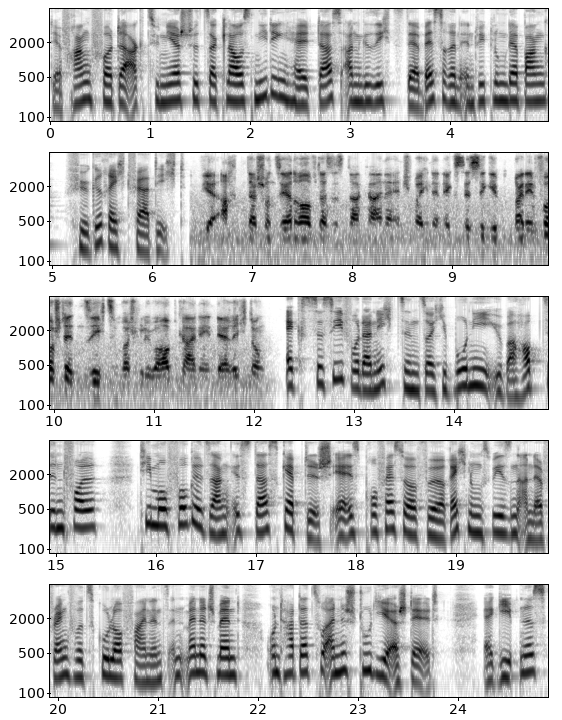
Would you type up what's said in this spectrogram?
Der Frankfurter Aktionärschützer Klaus Nieding hält das angesichts der besseren Entwicklung der Bank für gerechtfertigt. Wir achten da schon sehr darauf, dass es da keine entsprechenden Exzesse gibt. Bei den Vorstädten sehe ich zum Beispiel überhaupt keine in der Richtung. Exzessiv oder nicht, sind solche Boni überhaupt sinnvoll? Timo Vogelsang ist da skeptisch. Er ist Professor für Rechnungswesen an der Frankfurt School of Finance and Management und hat hat dazu eine Studie erstellt. Ergebnis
